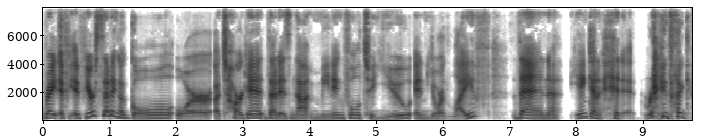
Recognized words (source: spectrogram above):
right if if you're setting a goal or a target that is not meaningful to you in your life then you ain't gonna hit it right? Like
